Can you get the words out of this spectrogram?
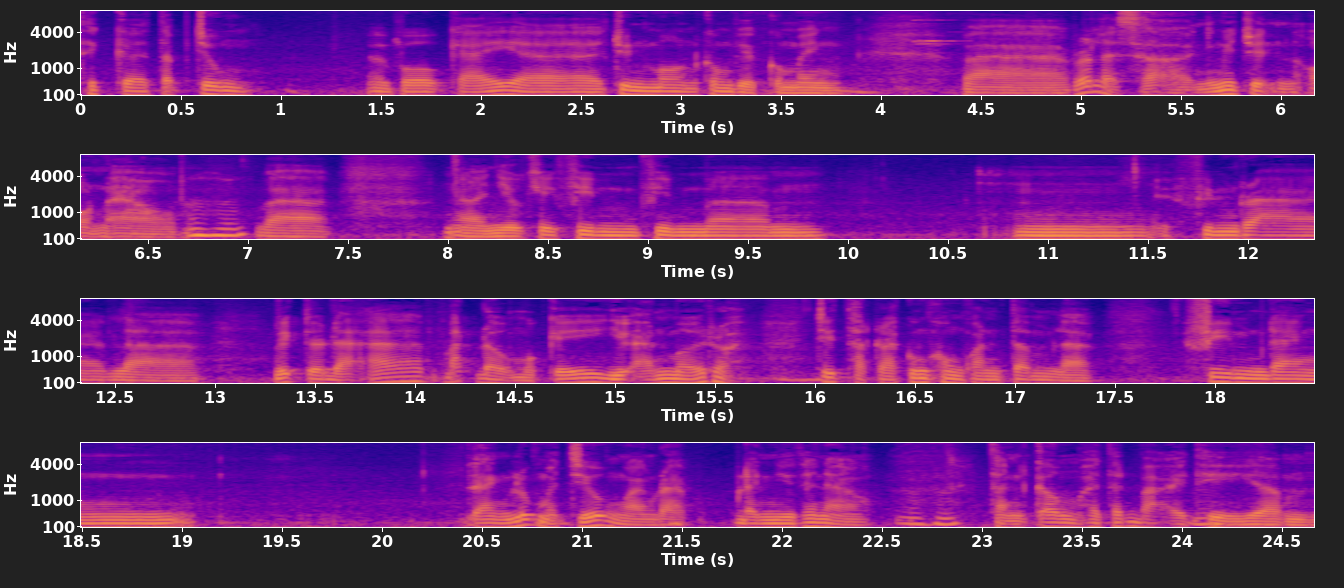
thích uh, tập trung vô cái uh, chuyên môn công việc của mình và rất là sợ những cái chuyện ồn ào uh-huh. và uh, nhiều khi phim phim um, um, phim ra là Victor đã bắt đầu một cái dự án mới rồi chứ thật ra cũng không quan tâm là phim đang đang lúc mà chiếu ngoài rạp đang như thế nào uh-huh. thành công hay thất bại uh-huh. thì um,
